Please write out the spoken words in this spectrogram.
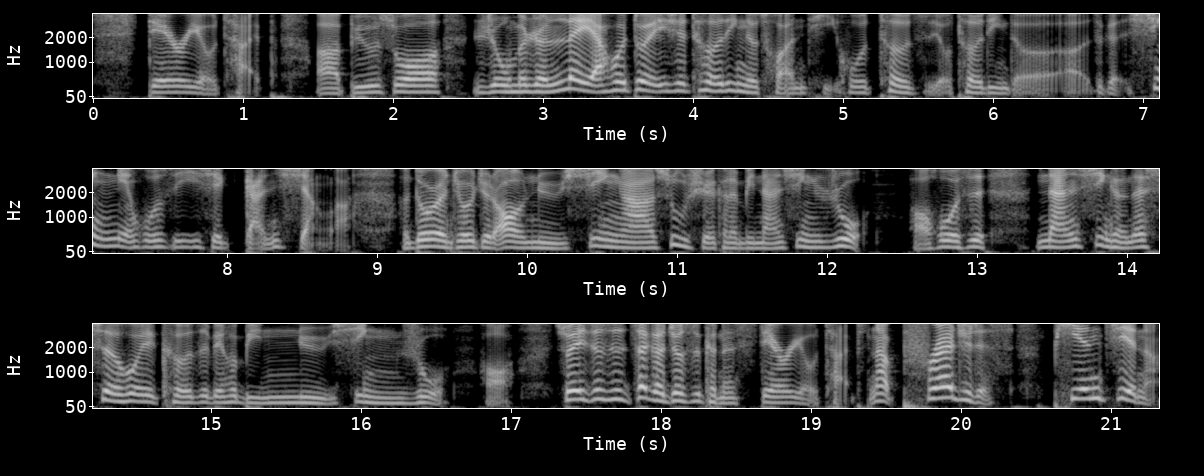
stereotype 啊、比如说我们人类啊会对一些特定的团体或特质有特定的呃这个信念或者是一些感想啦。很多人就会觉得哦，女性啊数学可能比男性弱，好，或者是男性可能在社会科这边会比女性弱。好，所以就是这个就是可能 stereotypes。那 prejudice 偏见啊，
